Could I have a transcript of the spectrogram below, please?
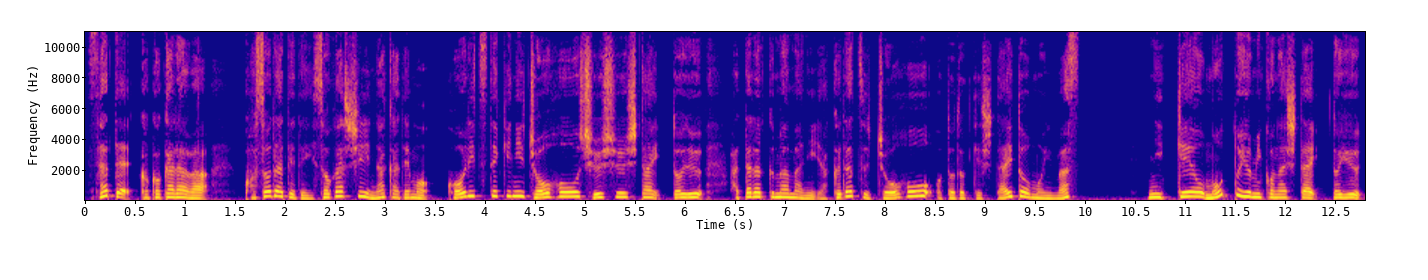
さて、ここからは、子育てで忙しい中でも効率的に情報を収集したいという働くママに役立つ情報をお届けしたいと思います。日経をもっと読みこなしたいという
